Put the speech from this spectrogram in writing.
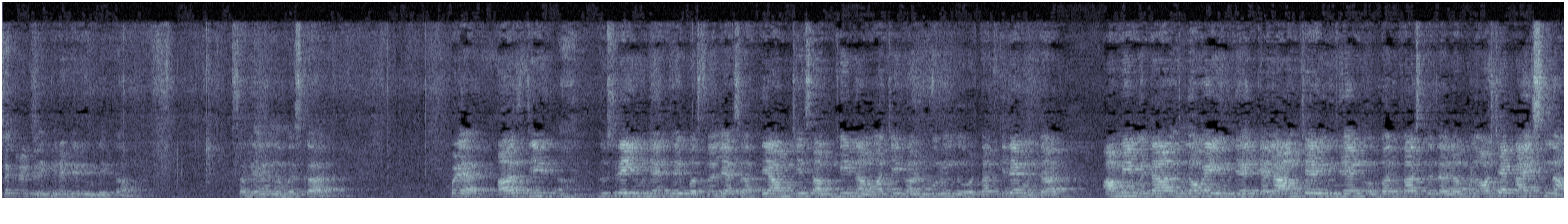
सेक्रेटरी सेक्रेटरी उलयतां सगळ्यांक नमस्कार. पळयात आज जी दुसरे युनियन थंय बसलेले आसा ते आमची सामकी नांवाची घाण करून दवरतात. कितें म्हणटात? आमी म्हणटा नवें युनियन केलां आमचें युनियन बरखास्त जालां पूण अशें कांयच ना.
